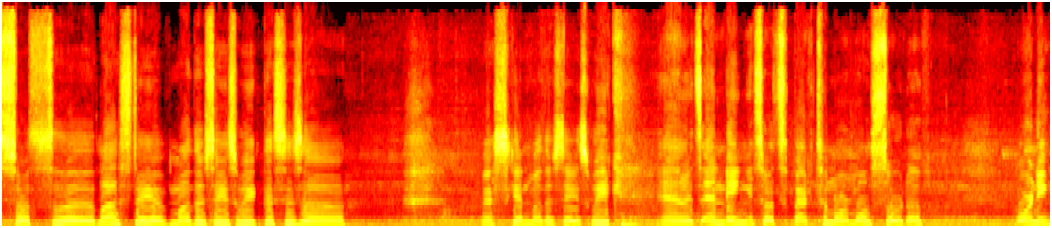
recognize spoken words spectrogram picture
So it's the last day of Mother's Day's week. This is a Mexican Mother's Day's week, and it's ending, so it's back to normal, sort of. Morning.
